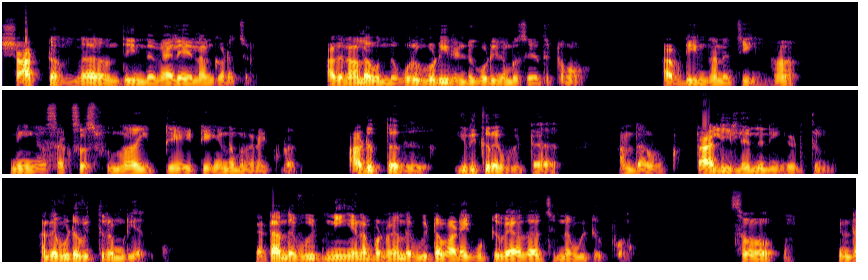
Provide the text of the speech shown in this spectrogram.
ஷார்ட் டேர்மில் வந்து இந்த வேலையெல்லாம் கிடச்சிரும். அதனால் வந்து ஒரு கோடி ரெண்டு கோடி நம்ம சேர்த்துட்டோம் அப்படின்னு நினச்சிங்கன்னா நீங்கள் சக்ஸஸ்ஃபுல்லாக இட்டே இட்டீங்கன்னு நம்ம நினைக்கக்கூடாது. அடுத்தது இருக்கிற வீட்டை அந்த டாலியிலேருந்து நீங்கள் எடுத்துடணும். அந்த வீடை விற்றுட முடியாது. கேட்டால் அந்த வீட் நீங்கள் என்ன பண்ணுங்க அந்த வீட்டை வாடகைக்கு விட்டு வேறு ஏதாவது சின்ன வீட்டுக்கு போகணும். ஸோ இந்த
